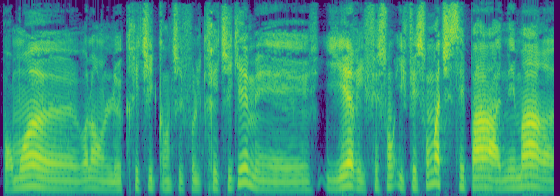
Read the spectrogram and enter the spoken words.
Pour moi, euh, voilà, on le critique quand il faut le critiquer, mais hier, il fait son, il fait son match. C'est pas Neymar, euh,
